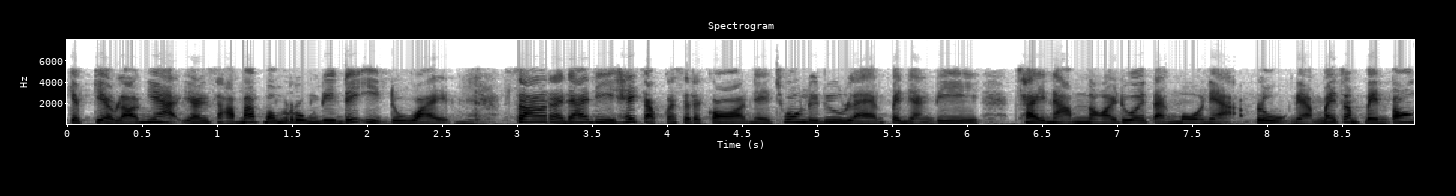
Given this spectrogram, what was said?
เก็บเกี่ยวแล้วเนี่ยยังสามารถบำรุงดินได้อีกด้วย สร้างรายได้ดีให้กับเกษตรกรในช่วงฤดูแล้งเป็นอย่างดี ใช้น้ำน้อยด้วยแตงโมเนี่ยปลูกเนี่ยไม่จำเป็นต้อง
